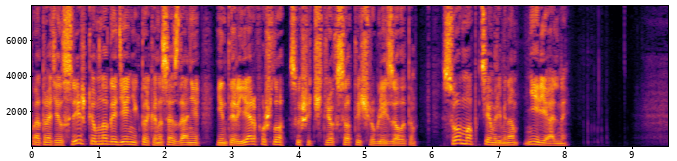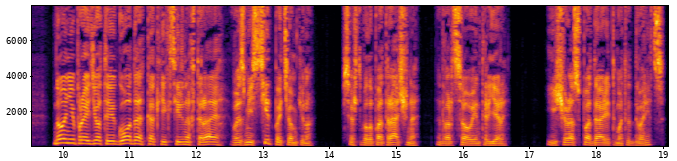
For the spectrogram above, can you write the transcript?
потратил слишком много денег, только на создание интерьеров ушло свыше 400 тысяч рублей золотом. Сумма по тем временам нереальная. Но не пройдет и года, как Екатерина II возместит Потемкину все, что было потрачено на дворцовые интерьеры, и еще раз подарит им этот дворец.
